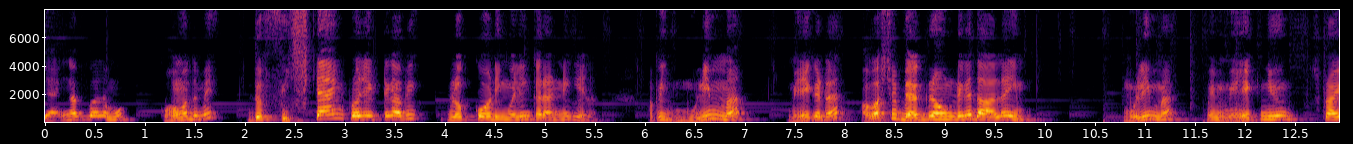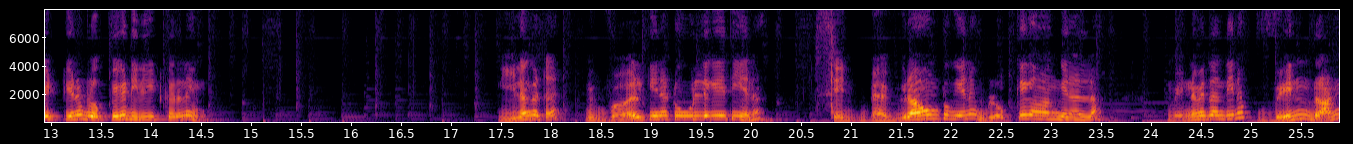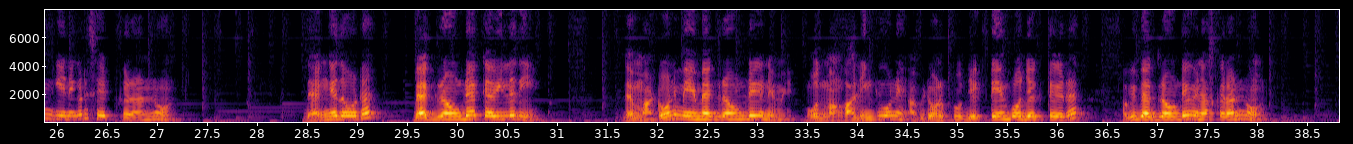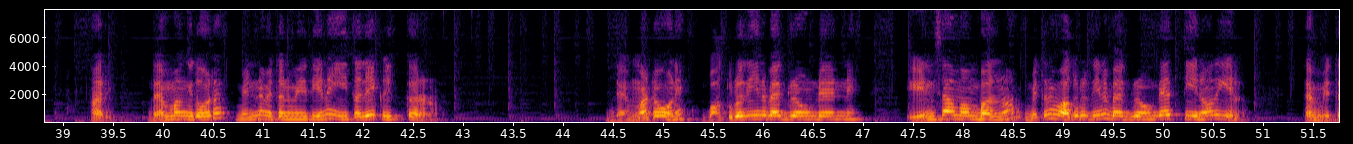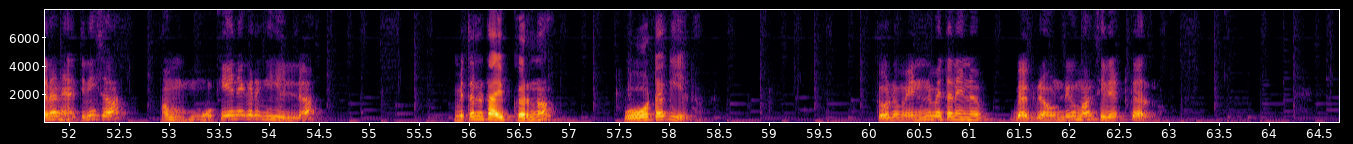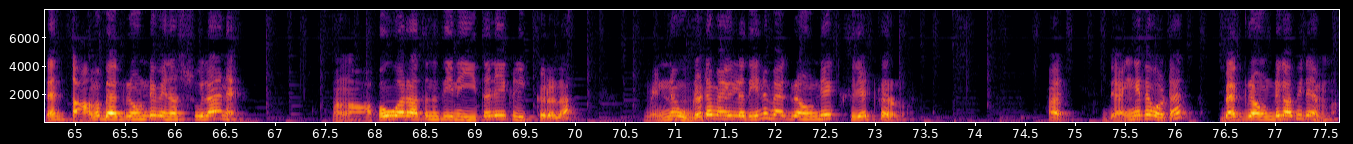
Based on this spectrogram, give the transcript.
දැන් අප බලමු. කොහොමද මේ ද ෆිස්ටෑන් ප්‍රජෙක්් එක අපි බ්ලොක් කෝඩිං වලින් කරන්න කියලා. අපි මුලින්ම මේකට අවශ්‍ය බැග්‍රවුන්් එක දාලායිමු මුලින්ම මේ මේක් නිිය ස්ප්‍රයිට් කියන බ්ලොක් එක ඩිලීට් කරලමු ඊළඟට වර්ල් කියන ටූල් එකේ තියෙන සෙට් බැග්‍රවන්්ටු කියන බ්ලොග් එක ගමන් ගෙනල්ලා මෙන්න මෙතන් තියෙන වෙන් රන් කියනකට සෙට් කරන්න ඕන්. දැන් එතෝට බැග්‍රවන්්ඩයක් ඇවිල්ල තින් දැ මටන මේ බැග්‍රවන්් එක නෙමේ මොත් මං කලින් කිවනේ අපිට ඕන ප්‍රජෙක්ටේම් ප්‍රජෙක්්කට අපි බැග්‍රවන්් එක වෙනස් කරන්න ඕන්. හරි. දැම්මන් එතෝට මෙන්න මෙතන මේ තියෙන ඊතලේ කලික් කරනවා. දැම්මට ඕනේ වතුර තියෙන බැග්‍රවන්් එන්නේ. ඒ නිසා මම් බලන්නවා මෙතන වතුර තියෙන බැක්ග්‍රවන්් ඇත් තියෙනවාද කියලා. ඇ මෙතන නැති නිසා මම මෝ කියන එකට ගිහිල්ලා මෙතන ටයිප් කරනවා වෝට කියලා. තෝට මෙන්න මෙතන එන බැක්ග්‍රවන්් එක මන් සිලෙට් කරනවා. දැන් තාම බැක්ග්‍රවන්් වෙනස් වෙලා නෑ මං ආපව්වර අතන තියෙන ඊතලේ කලික් කරලා මෙන්න උඩට මැවිල්ල තියෙන බැක්ග්‍රවන්් එක සිලෙට් කරනවා. දැන් එතකොට බැක්ග්‍රවන්් එක අපි දැම්ම.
